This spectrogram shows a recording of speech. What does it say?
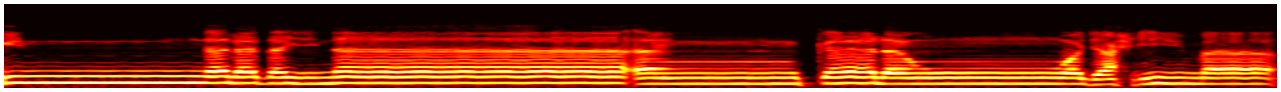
إن لدينا أنكالا وجحيما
